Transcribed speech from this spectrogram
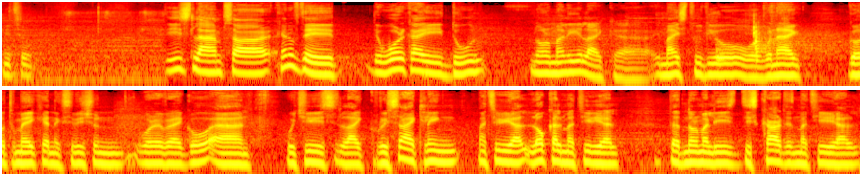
Me too. These lamps are kind of the, the work I do normally, like uh, in my studio or when I go to make an exhibition wherever I go, and which is like recycling material, local material that normally is discarded material.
